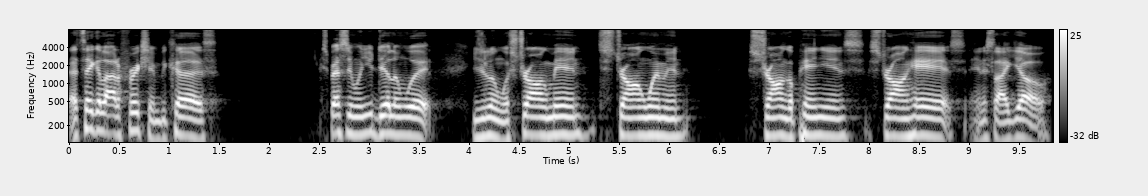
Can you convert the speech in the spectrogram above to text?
That take a lot of friction because, especially when you're dealing with you're dealing with strong men, strong women, strong opinions, strong heads, and it's like, yo,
